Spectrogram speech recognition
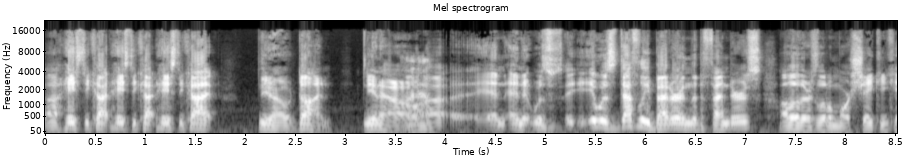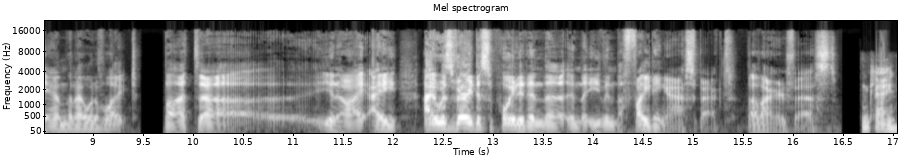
uh, hasty cut hasty cut hasty cut you know done you know uh, and and it was it was definitely better in the defenders although there's a little more shaky cam than i would have liked but uh, you know I, I i was very disappointed in the in the even the fighting aspect of iron fist Okay.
